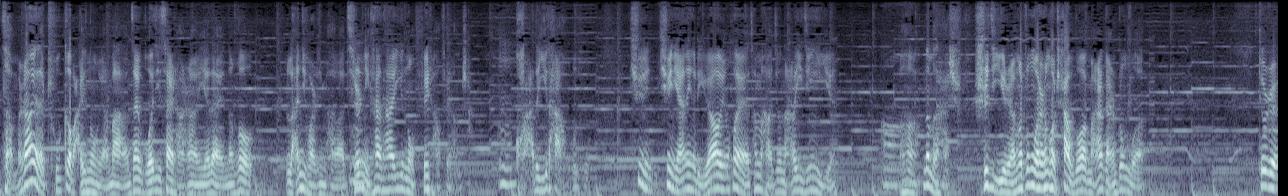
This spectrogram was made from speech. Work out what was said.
怎么着也得出个把运动员吧，在国际赛场上也得能够揽几块金牌吧。其实你看他运动非常非常差，嗯垮的一塌糊涂。去去年那个里约奥运会，他们好像就拿了一金一银哦，啊，那么大十十几亿人和中国人口差不多，马上赶上中国。就是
